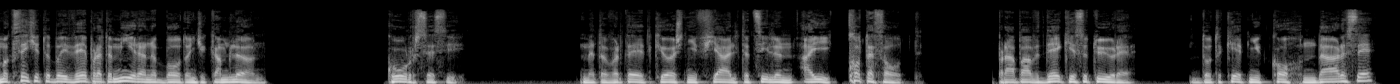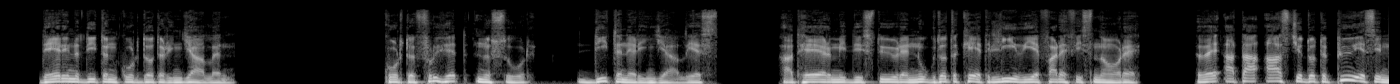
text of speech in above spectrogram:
më kthe që të bëj vepra të mira në botën që kam lënë. Kurrsesi. Me të vërtetë, kjo është një fjalë të cilën ai kot e thotë. Prapa vdekjes së tyre, do të ketë një kohë ndarëse, deri në ditën kur do të ringjallen. Kur të fryhet në sur, ditën e ringjalljes, atëherë midis tyre nuk do të ketë lidhje farefisnore, dhe ata as që do të pyesin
